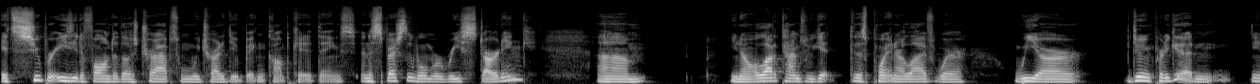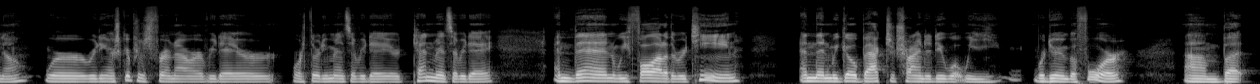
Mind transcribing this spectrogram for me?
it's super easy to fall into those traps when we try to do big and complicated things, and especially when we're restarting. Um, you know, a lot of times we get to this point in our lives where we are doing pretty good, and you know, we're reading our scriptures for an hour every day, or or thirty minutes every day, or ten minutes every day, and then we fall out of the routine, and then we go back to trying to do what we were doing before, um, but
